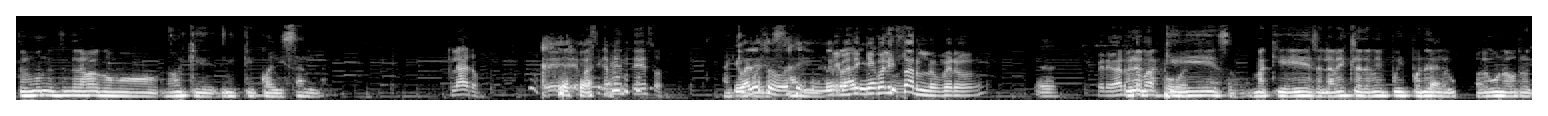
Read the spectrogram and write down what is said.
Todo el mundo entiende la cosa como, no, es que tenéis que ecualizarla. Claro. Eh, es básicamente eso. Igual eso, Igual hay que ecualizarlo, pero... Eh, Pero, harto Pero es más, que eso, más que eso. En la mezcla también podéis poner Claro. alguno otro,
